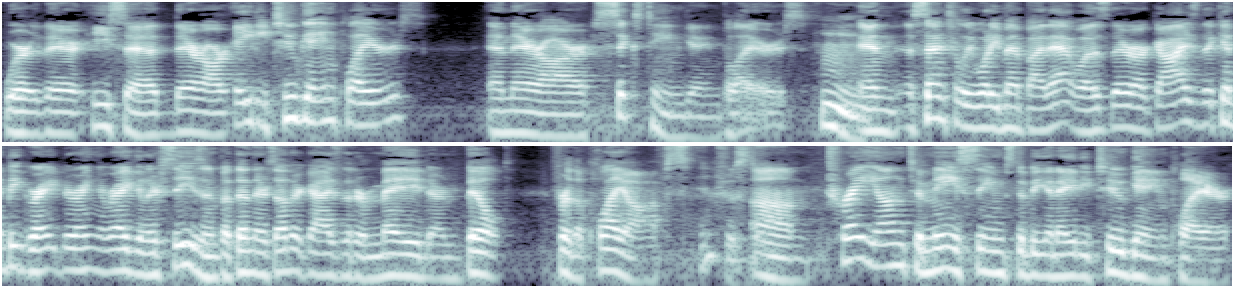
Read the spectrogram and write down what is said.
where there he said there are 82 game players and there are 16 game players. And essentially what he meant by that was there are guys that can be great during the regular season, but then there's other guys that are made and built for the playoffs. Interesting. Um, Trae Young to me seems to be an 82 game player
